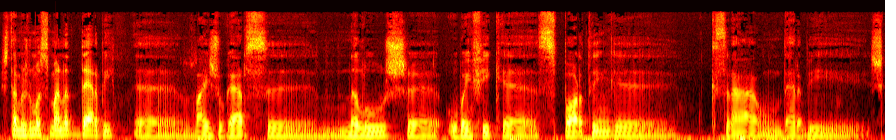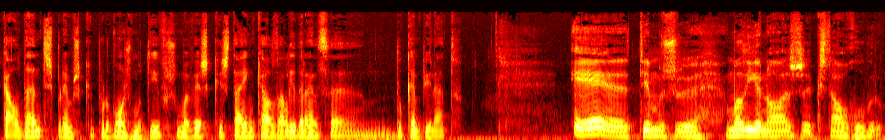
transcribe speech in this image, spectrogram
Estamos numa semana de derby. Uh, vai jogar-se na luz uh, o Benfica Sporting, que será um derby escaldante. Esperemos que por bons motivos, uma vez que está em causa a liderança do campeonato. É, temos eh, uma Liga Nós que está ao rubro,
